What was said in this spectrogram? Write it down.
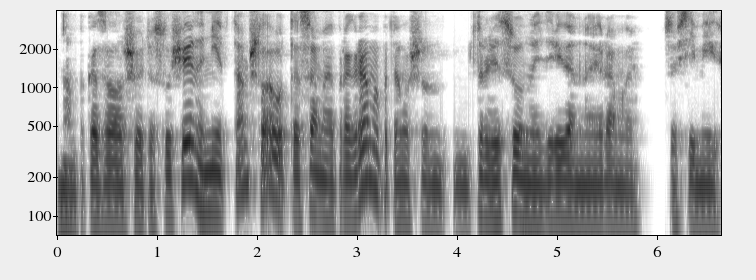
Нам показалось, что это случайно. Нет, там шла вот та самая программа, потому что традиционные деревянные рамы со всеми их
